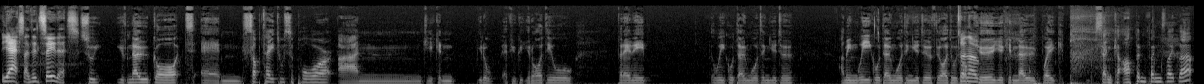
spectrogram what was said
Yes, I did see this. So you've now got um, subtitle support, and you can, you know, if you get your audio for any illegal downloading you do, I mean, legal downloading you do if the audio's Don't off know. cue, you can now like sync it up and things like that.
